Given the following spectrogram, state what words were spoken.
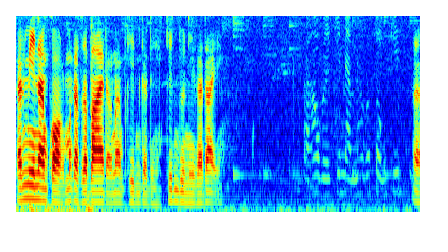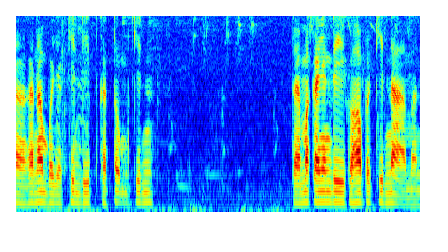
คันมีน้ำกอกมันก็สบายดอกน้ำกินก็ดีกินอยู่นี่ก็ได้เอาไปกินน้ำเขาก็ต้มกินอ่าคันน้ำบ่อยากกินดิบก็ต้มกิน แต่มันก็ยังดีกว่าเฮาไปกินหน้ำมัน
